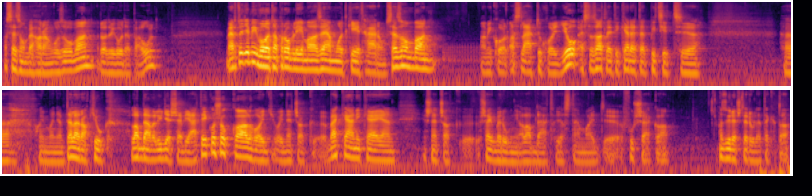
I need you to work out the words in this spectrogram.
a szezon beharangozóban, Rodrigo de Paul, mert ugye mi volt a probléma az elmúlt két-három szezonban, amikor azt láttuk, hogy jó, ezt az atleti keretet picit hogy mondjam, telerakjuk labdával ügyesebb játékosokkal, hogy, hogy ne csak bekelni kelljen, és ne csak segbe rúgni a labdát, hogy aztán majd fussák a, az üres területeket a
